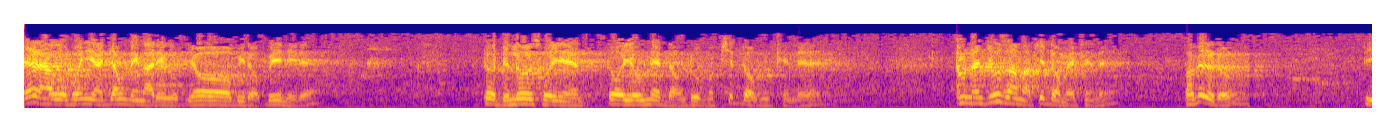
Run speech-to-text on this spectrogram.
အဲ့ဒါကိုဘုန်းကြီးကအကြောင်းသင်္ကာတွေကိုပြောပြီးတော့ပေးနေတယ် တို့ဒီလိုဆိုရင်တော်ယုံနဲ့တောင်တို့မဖြစ်တော့ဘူးထင်တယ်အမှန်တန်ကြိုးစားမှဖြစ်တော့မယ်ထင်တယ်ဘာဖြစ်လို့တော့ဒီ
